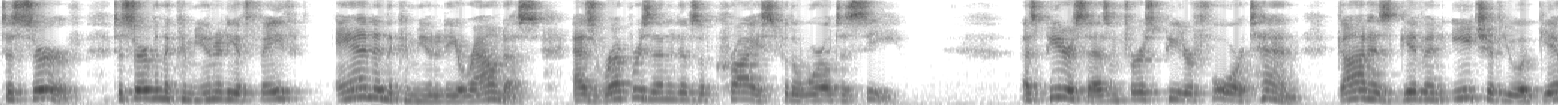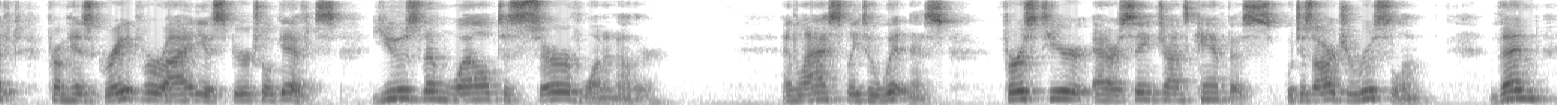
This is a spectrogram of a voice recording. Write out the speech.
To serve, to serve in the community of faith and in the community around us as representatives of Christ for the world to see. As Peter says in 1 Peter 4:10, God has given each of you a gift from his great variety of spiritual gifts. Use them well to serve one another. And lastly, to witness, First, here at our St. John's campus, which is our Jerusalem. Then,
